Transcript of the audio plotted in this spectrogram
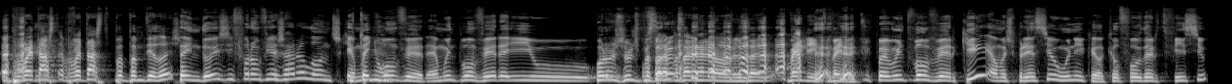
Aproveitaste, aproveitaste para, meter dois? Tenho dois e foram viajar a Londres, que é Eu muito tenho um. bom ver. É muito bom ver aí o. Foram juntos, passaram a passar na Bem dito, bem dito. Foi muito bom ver que é uma experiência única, aquele fogo de artifício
